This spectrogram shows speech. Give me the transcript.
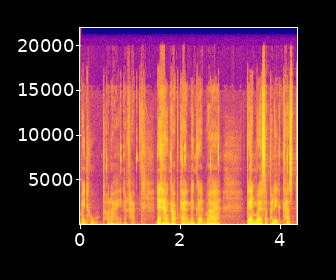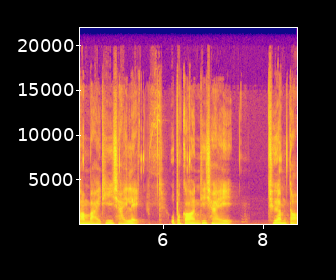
ไม่ถูกเท่าไหร่นะครับ ในทางกลับกันถ้าเกิดว่าเป็นบริษัทผลิตคัสตอมไบที่ใช้เหล็ก อุปกรณ์ที่ใช้เชื่อมต่อ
